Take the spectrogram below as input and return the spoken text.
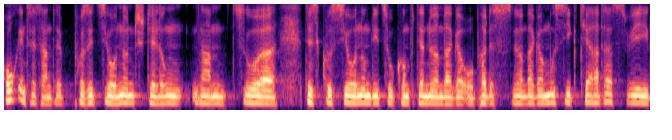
hochinteressante Positionen und Stellungnahmen zur Diskussion um die Zukunft der Nürnberger Oper, des Nürnberger Musiktheaters, wie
